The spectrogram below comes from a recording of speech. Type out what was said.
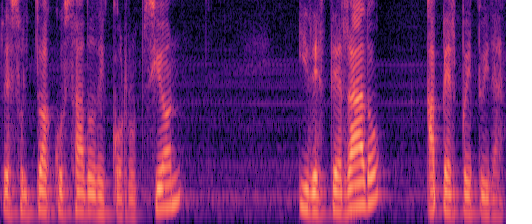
resultó acusado de corrupción y desterrado a perpetuidad.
